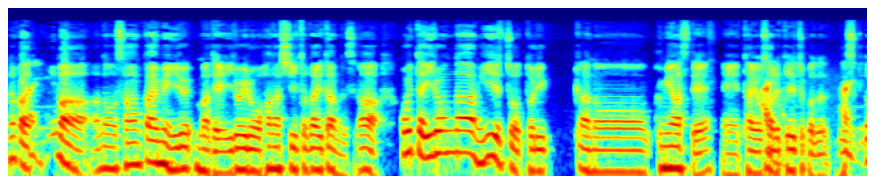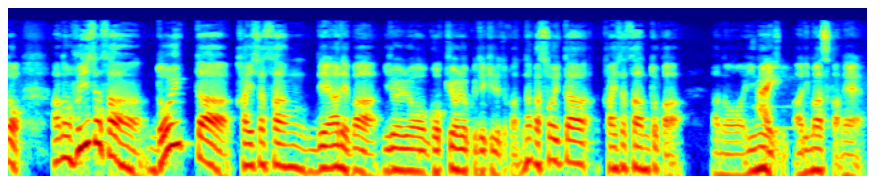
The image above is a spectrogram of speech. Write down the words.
なんかはい今、あの、3回目までいろいろお話しいただいたんですが、こういったいろんな技術を取り、あの、組み合わせて、えー対応されているということですけど、あの、藤田さん、どういった会社さんであれば、いろいろご協力できるとか、なんかそういった会社さんとか、あの、イメージありますかね、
